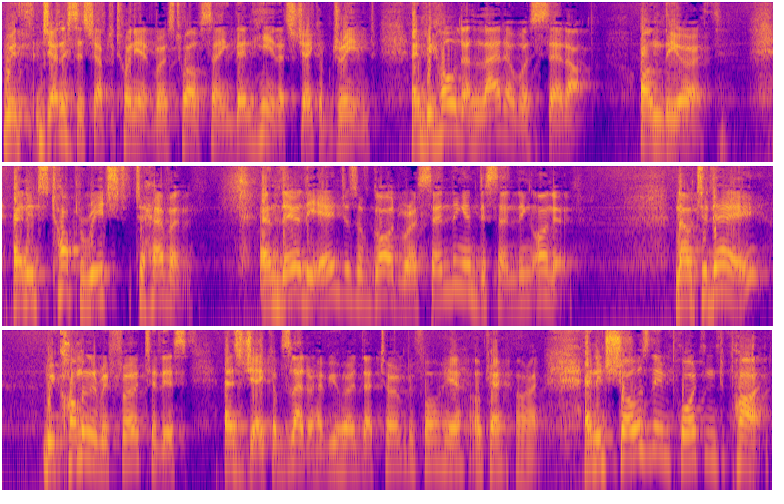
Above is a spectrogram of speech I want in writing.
With Genesis chapter 28, verse 12 saying, Then he, that's Jacob, dreamed, and behold, a ladder was set up on the earth, and its top reached to heaven. And there the angels of God were ascending and descending on it. Now, today, we commonly refer to this as Jacob's ladder. Have you heard that term before? Yeah? Okay? All right. And it shows the important part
